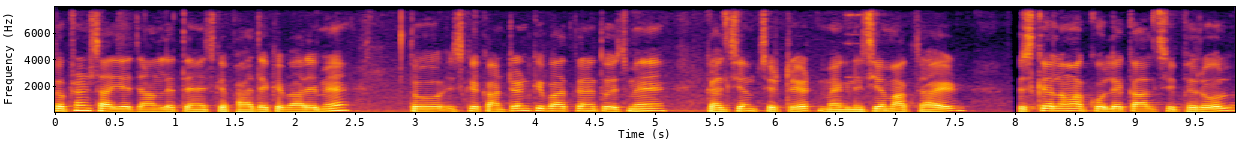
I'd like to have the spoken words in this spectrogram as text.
तो फ्रेंड्स आइए जान लेते हैं इसके फ़ायदे के बारे में। तो इसके कंटेंट की बात करें तो इसमें कैल्शियम सिट्रेट मैग्नीशियम ऑक्साइड इसके अलावा कोलेकाल सिफेरोल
